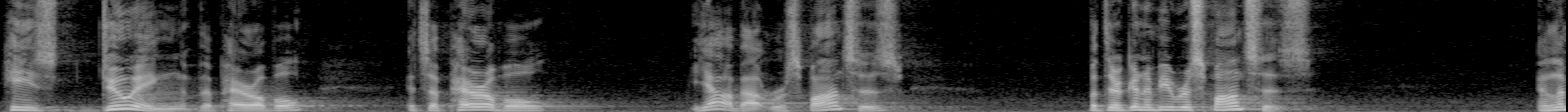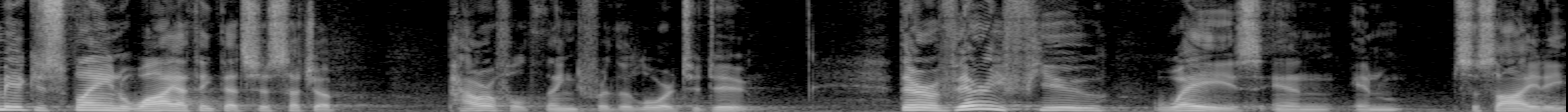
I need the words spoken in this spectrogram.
He's doing the parable. It's a parable, yeah, about responses, but they're going to be responses. And let me explain why I think that's just such a powerful thing for the Lord to do. There are very few ways in, in society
